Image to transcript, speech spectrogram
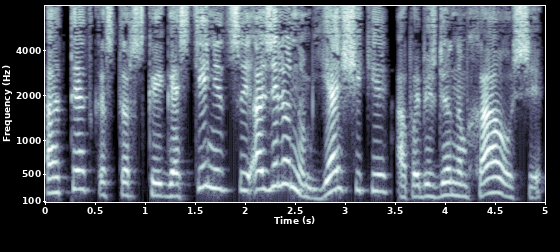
о Теткастерской гостинице, о зеленом ящике, о побежденном хаосе,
